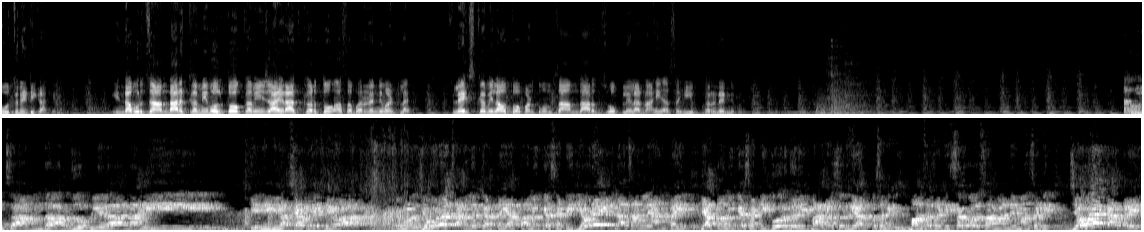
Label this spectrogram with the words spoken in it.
बोचरी टीका केली. इंदापूरचा आमदार कमी बोलतो कमी जाहिरात करतो असं भरणेंनी म्हटलंय. फ्लेक्स कमी लावतो पण तुमचा आमदार झोपलेला नाही असंही भरणेंनी म्हटलं तुमचा आमदार झोपलेला नाही. हे नेहमी लक्षामध्ये ठेवा. त्यामुळे जेवढं चांगलं करता या तालुक्यासाठी जेवढे योजना चांगले आणता येईल या तालुक्यासाठी गोरगरीब मागासवर्गीय अल्पसंख्याक माणसासाठी सर्वसामान्य माणसासाठी जेवढं करता येईल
